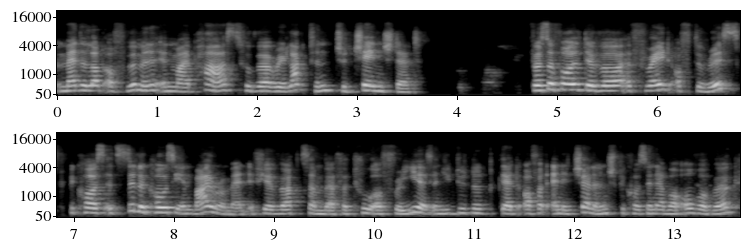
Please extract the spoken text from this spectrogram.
met a lot of women in my past who were reluctant to change that. First of all, they were afraid of the risk because it's still a cozy environment. If you worked somewhere for two or three years and you do not get offered any challenge because they never overwork,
